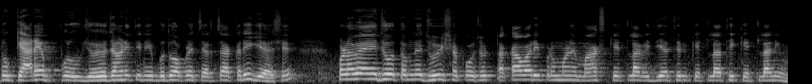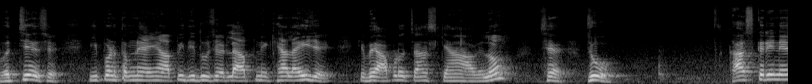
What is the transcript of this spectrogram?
તો ક્યારે જોયો જાણીતી ને એ બધું આપણે ચર્ચા કરી ગયા છે. પણ હવે અહીં જો તમને જોઈ શકો છો, ટકાવારી પ્રમાણે માર્ક્સ કેટલા વિદ્યાર્થીઓને કેટલાથી કેટલાની વચ્ચે છે એ પણ તમને અહીંયા આપી દીધું છે, એટલે આપને ખ્યાલ આવી જાય કે ભાઈ આપણો ચાન્સ ક્યાં આવેલો છે. જુઓ ખાસ કરીને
